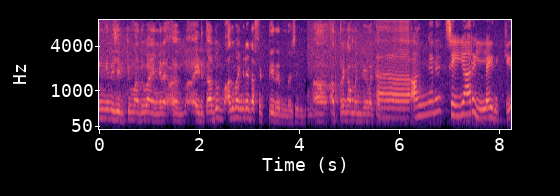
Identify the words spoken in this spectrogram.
എങ്ങനെ ശരിക്കും അത് ഭയങ്കര എടുത്ത് അത് അത് ഭയങ്കരമായിട്ട് എഫക്ട് ചെയ്തിരുന്നു ശരിക്കും? അത്രയും കമന്റുകളൊക്കെ? അങ്ങനെ ചെയ്യാറില്ല എനിക്ക്.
